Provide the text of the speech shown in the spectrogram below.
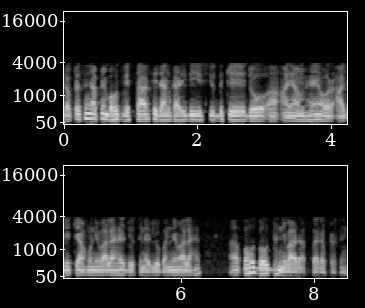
डॉक्टर सिंह, आपने बहुत विस्तार से जानकारी दी इस युद्ध के जो आयाम हैं और आगे क्या होने वाला है, जो सिनेरियो बनने वाला है। बहुत बहुत धन्यवाद आपका, डॉक्टर सिंह।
